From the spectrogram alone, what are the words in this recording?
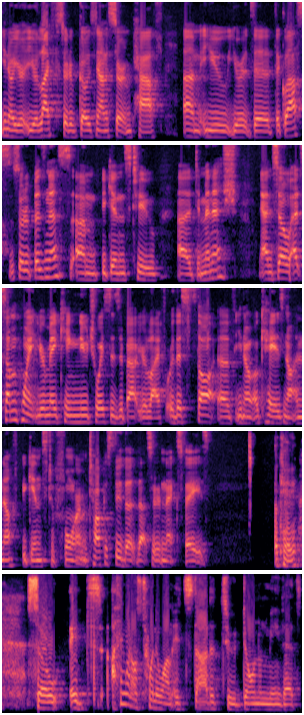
You know, your your life sort of goes down a certain path. Um, you your the the glass sort of business um, begins to uh, diminish. And so at some point you're making new choices about your life or this thought of, you know, okay is not enough begins to form. Talk us through the, that sort of next phase. Okay. So it's I think when I was 21 it started to dawn on me that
